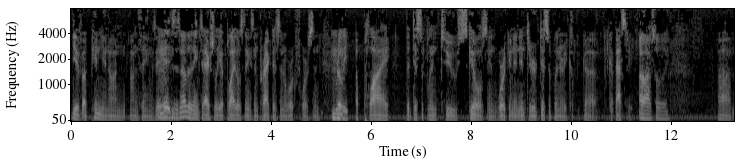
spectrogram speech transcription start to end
give opinion on on things. Mm. It, it's another thing to actually apply those things in practice in a workforce and mm. really apply the discipline to skills and work in an interdisciplinary uh, capacity. Oh, absolutely. Um,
